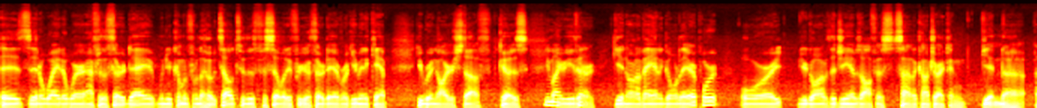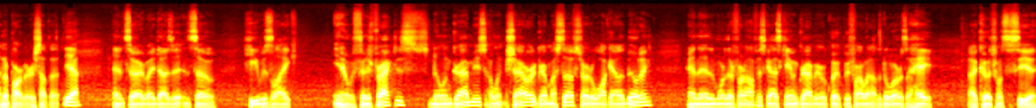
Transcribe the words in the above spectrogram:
is in a way to where after the third day, when you're coming from the hotel to the facility for your third day of rookie mini camp, you bring all your stuff because You might you're be either getting on a van and going to the airport, or you're going up to the GM's office, signing a contract, and getting uh, an apartment or something. Yeah. And so everybody does it. And so he was like, you know, we finished practice. No one grabbed me. So I went and showered, grabbed my stuff, started to walk out of the building. And then one of their front office guys came and grabbed me real quick before I went out the door and was like, hey, uh, coach wants to see you.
